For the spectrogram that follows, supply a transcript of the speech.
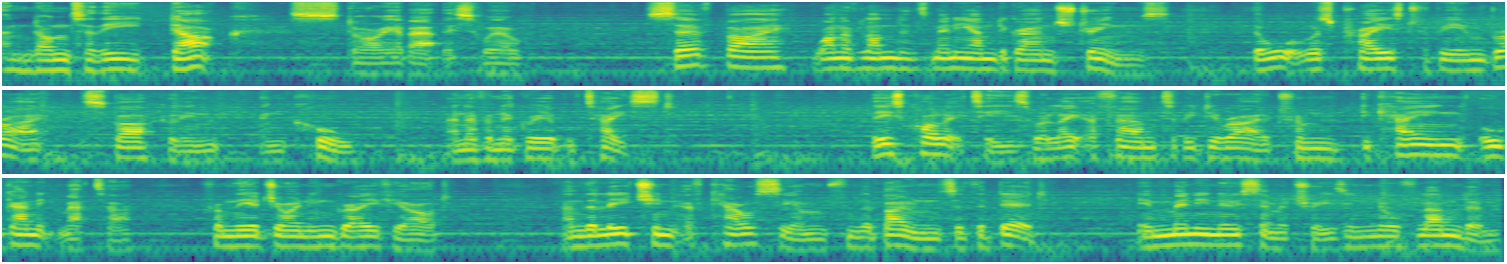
And on to the dark story about this well served by one of London's many underground streams the water was praised for being bright sparkling and cool and of an agreeable taste these qualities were later found to be derived from decaying organic matter from the adjoining graveyard and the leaching of calcium from the bones of the dead in many new cemeteries in North London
